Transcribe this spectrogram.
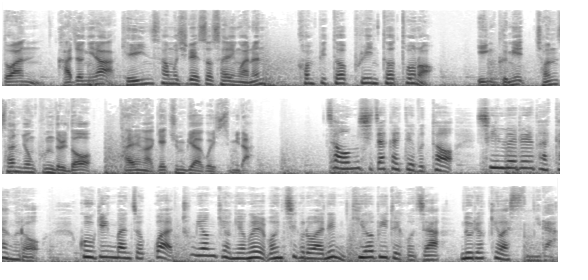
또한 가정이나 개인 사무실에서 사용하는 컴퓨터 프린터 토너, 잉크 및 전산용품들도 다양하게 준비하고 있습니다. 처음 시작할 때부터 신뢰를 바탕으로 고객 만족과 투명 경영을 원칙으로 하는 기업이 되고자 노력해왔습니다.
